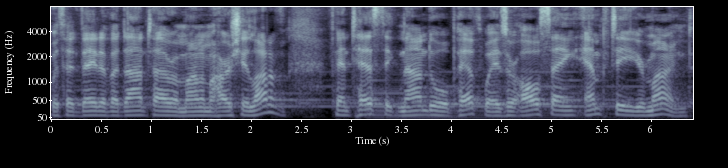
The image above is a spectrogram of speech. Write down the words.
with Advaita Vedanta, Ramana Maharshi, a lot of fantastic non-dual pathways are all saying empty your mind.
